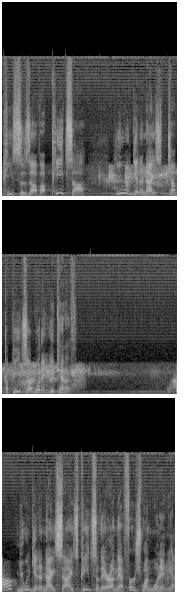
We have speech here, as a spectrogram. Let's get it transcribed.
pieces of a pizza, you would get a nice chunk of pizza, wouldn't you, Kenneth? Huh? You would get a nice sized pizza there on that first one, wouldn't you?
